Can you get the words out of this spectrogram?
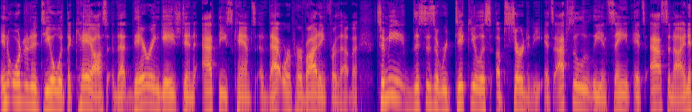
in order to deal with the chaos that they're engaged in at these camps that we're providing for them. To me, this is a ridiculous absurdity. It's absolutely insane. It's asinine.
